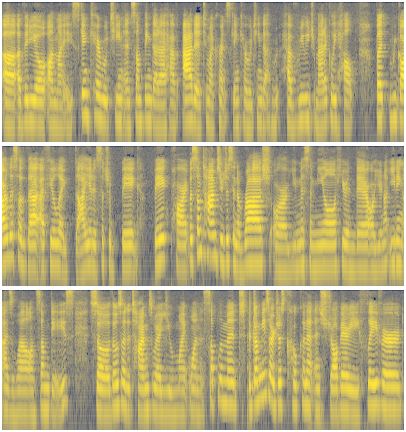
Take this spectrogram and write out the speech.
uh, a video on my skincare routine and something that I have added to my current skincare routine that have really dramatically helped. But regardless of that, I feel like diet is such a big big part. But sometimes you're just in a rush or you miss a meal here and there or you're not eating as well on some days. So those are the times where you might want to supplement. The gummies are just coconut and strawberry flavored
